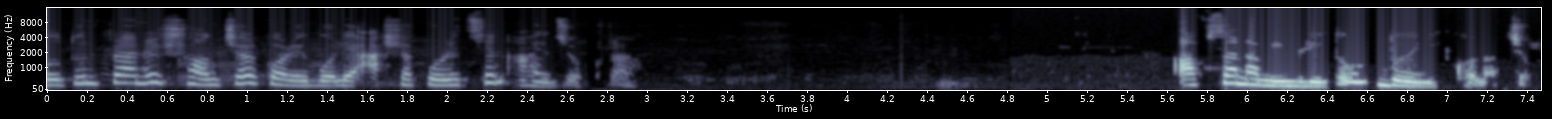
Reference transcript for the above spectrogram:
নতুন প্রাণের সঞ্চার করে বলে আশা করেছেন আয়োজকরা। আফসান আমি মৃত দৈনিক খোলা চোখ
